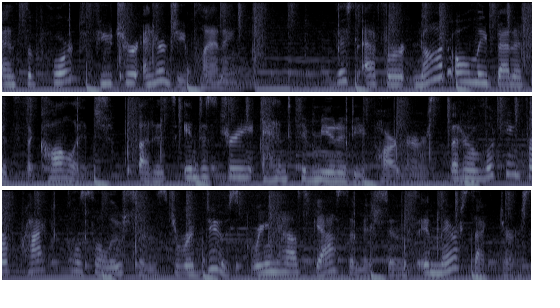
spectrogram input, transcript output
and support future energy planning. This effort not only benefits the college, but its industry and community partners that are looking for practical solutions to reduce greenhouse gas emissions in their sectors.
